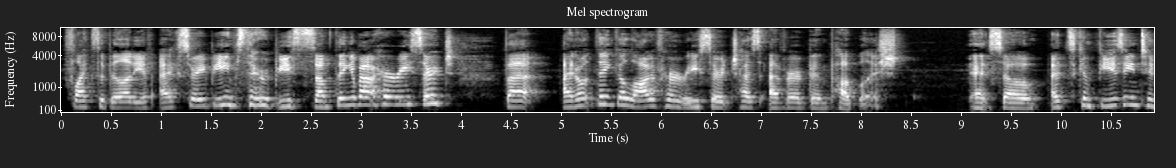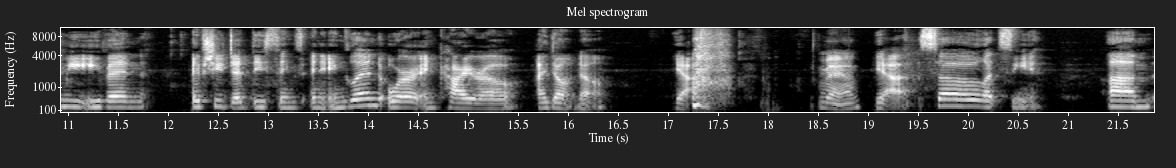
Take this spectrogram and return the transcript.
flexibility of x-ray beams, there would be something about her research, but I don't think a lot of her research has ever been published. And so it's confusing to me even if she did these things in England or in Cairo. I don't know. Yeah. man. yeah. So let's see. Um,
